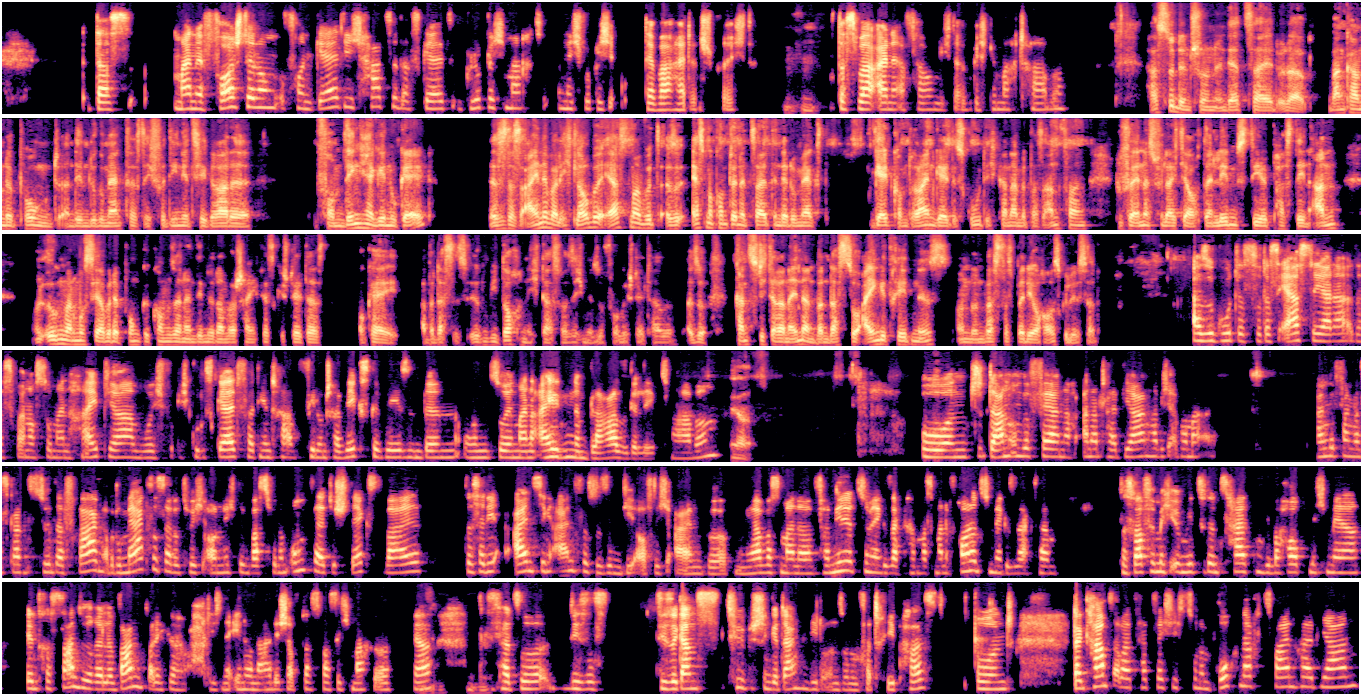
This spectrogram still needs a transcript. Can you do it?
dass meine Vorstellung von Geld, die ich hatte, dass Geld glücklich macht, nicht wirklich der Wahrheit entspricht. Mhm. Das war eine Erfahrung, die ich da wirklich gemacht habe. Hast du denn schon in der Zeit oder wann kam der Punkt, an dem du gemerkt hast, ich verdiene jetzt hier gerade vom Ding her genug Geld? Das ist das eine, weil ich glaube, erstmal wird, also erstmal kommt eine Zeit, in der du merkst, Geld kommt rein, Geld ist gut, ich kann damit was anfangen. Du veränderst vielleicht ja auch deinen Lebensstil, passt den an. Und irgendwann muss ja aber der Punkt gekommen sein, an dem du dann wahrscheinlich festgestellt hast, okay, aber das ist irgendwie doch nicht das, was ich mir so vorgestellt habe. Also kannst du dich daran erinnern, wann das so eingetreten ist und, und was das bei dir auch ausgelöst hat? Also gut, das so das erste Jahr, das war noch so mein Hype-Jahr, wo ich wirklich gutes Geld verdient habe, viel unterwegs gewesen bin und so in meiner eigenen Blase gelebt habe. Ja. Und dann ungefähr nach anderthalb Jahren habe ich einfach mal angefangen, das Ganze zu hinterfragen. Aber du merkst es ja natürlich auch nicht, in was für einem Umfeld du steckst, weil das ja die einzigen Einflüsse sind, die auf dich einwirken. Ja, was meine Familie zu mir gesagt haben, was meine Freunde zu mir gesagt haben, das war für mich irgendwie zu dem Zeitpunkt überhaupt nicht mehr interessant oder relevant, weil ich dachte, ach, die sind ja eh nur neidisch auf das, was ich mache. Ja, mhm. mhm. das ist halt so dieses, diese ganz typischen Gedanken, die du in so einem Vertrieb hast. Und dann kam es aber tatsächlich zu einem Bruch nach zweieinhalb Jahren.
